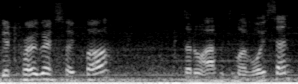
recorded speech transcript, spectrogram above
Good progress so far. Don't know what happened to my voice then.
